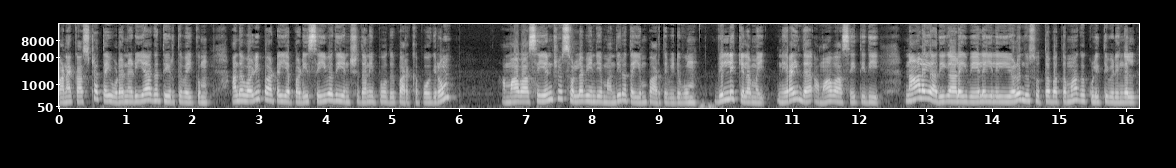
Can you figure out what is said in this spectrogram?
பண கஷ்டத்தை உடனடியாக தீர்த்து வைக்கும். அந்த வழிபாட்டை எப்படி செய்வது என்றுதான் இப்போது பார்க்க போகிறோம். அமாவாசை என்று சொல்ல வேண்டிய மந்திரத்தையும் பார்த்து விடுவோம். வெள்ளிக்கிழமை நிறைந்த அமாவாசை திதி. நாளை அதிகாலை வேலையிலே எழுந்து சுத்தபத்தமாக குளித்து விடுங்கள்.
